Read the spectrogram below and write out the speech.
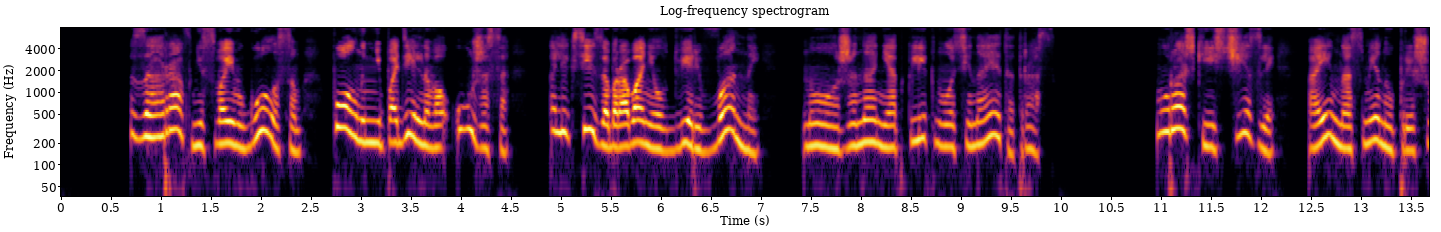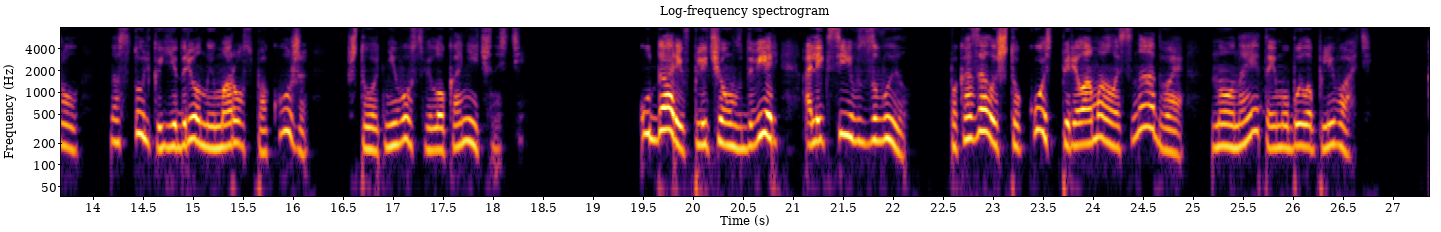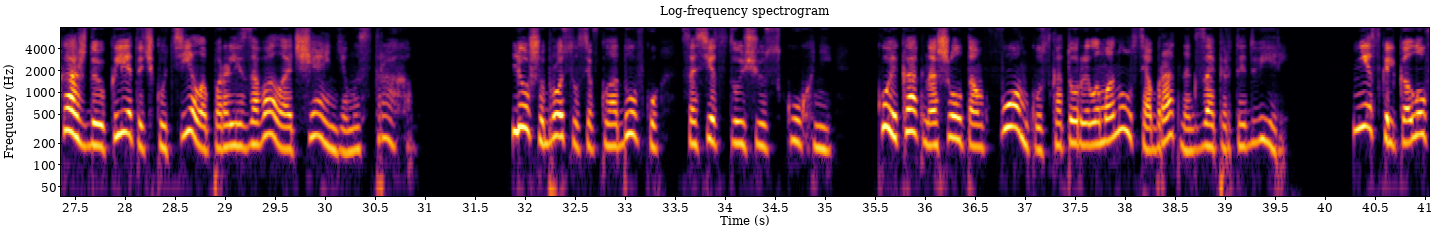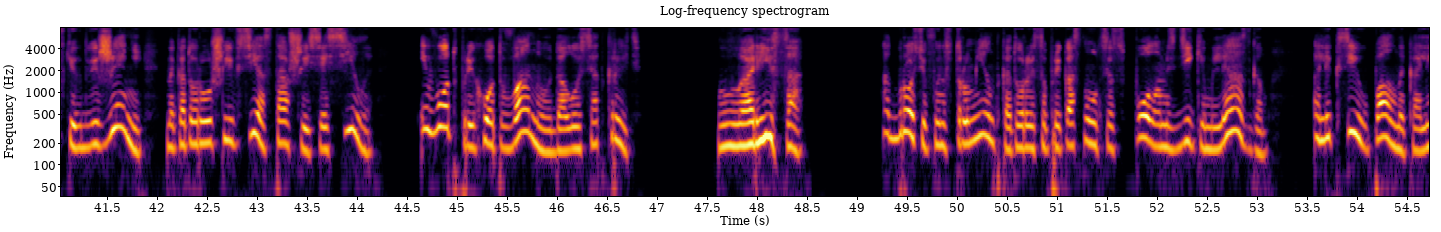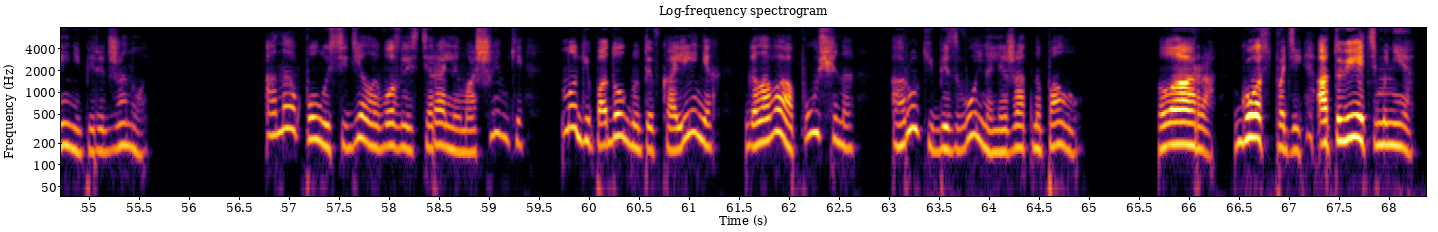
Заорав не своим голосом, полным неподдельного ужаса, Алексей забарабанил в дверь в ванной, но жена не откликнулась и на этот раз. Мурашки исчезли, а им на смену пришел настолько ядреный мороз по коже, что от него свело конечности. Ударив плечом в дверь, Алексей взвыл. Показалось, что кость переломалась надвое, но на это ему было плевать. Каждую клеточку тела парализовало отчаянием и страхом. Лёша бросился в кладовку, соседствующую с кухней, кое-как нашел там Фомку, с которой ломанулся обратно к запертой двери. Несколько ловких движений, на которые ушли все оставшиеся силы, и вот приход в ванную удалось открыть. «Лариса!» Отбросив инструмент, который соприкоснулся с полом с диким лязгом, Алексей упал на колени перед женой. Она полусидела возле стиральной машинки, ноги подогнуты в коленях, голова опущена, а руки безвольно лежат на полу. «Лара, господи, ответь мне!»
